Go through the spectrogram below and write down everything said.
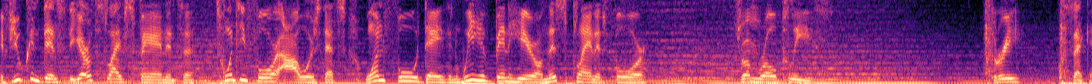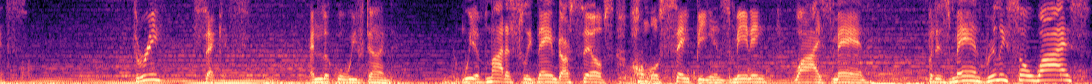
If you condense the Earth's lifespan into 24 hours, that's one full day, then we have been here on this planet for, drum roll please, three seconds. Three seconds. And look what we've done. We have modestly named ourselves Homo sapiens, meaning wise man. But is man really so wise?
